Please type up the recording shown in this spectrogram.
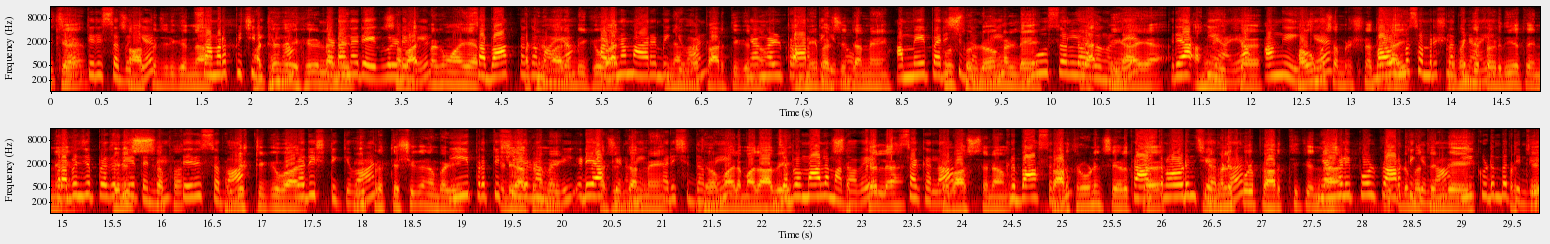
കുറിച്ച് തിരുസഭയ്ക്ക് സമർപ്പിച്ചിരിക്കുന്ന പഠന രേഖകളുടെ മേൽ സഭാത്മകമായ പഠനം ആരംഭിക്കുവാൻ ഞങ്ങൾ പ്രാർത്ഥിക്കുന്നു. അമ്മേ പരിശുദ്ധമേ, ഭൂസ്വർലോകങ്ങളുടെ രാജ്ഞിയായ അങ്ങേക്ക് തന്നെ തിരുസഭ പ്രതിഷ്ഠിക്കുവാൻ ഈ പ്രത്യക്ഷീകരണം വഴി ഇടയാക്കണമേ. പരിശുദ്ധമേ ജപമാല മാതാവേ സകല കൃപാസനം പ്രാർത്ഥനയോടും ചേർത്ത് ഞങ്ങളിപ്പോൾ പ്രാർത്ഥിക്കുന്ന ഈ കുടുംബത്തിന്റെ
